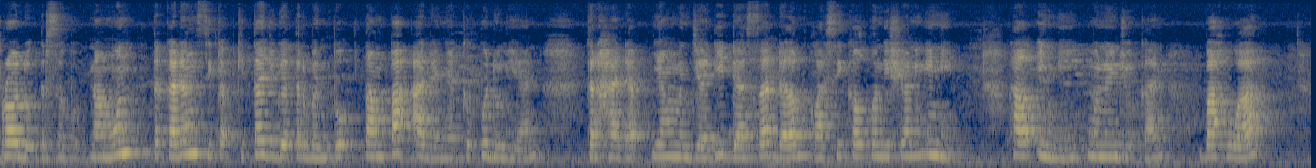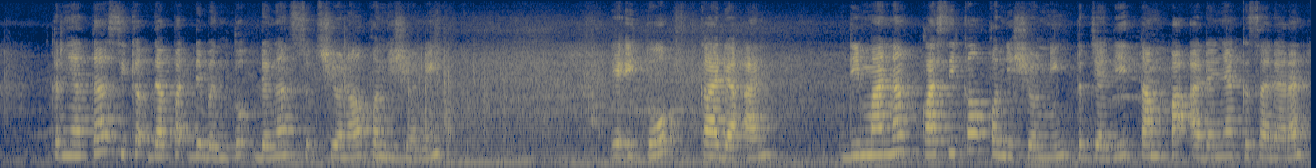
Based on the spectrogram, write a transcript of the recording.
produk tersebut. Namun, terkadang sikap kita juga terbentuk tanpa adanya kepedulian terhadap yang menjadi dasar dalam classical conditioning ini. Hal ini menunjukkan bahwa ternyata sikap dapat dibentuk dengan situational conditioning yaitu keadaan di mana classical conditioning terjadi tanpa adanya kesadaran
